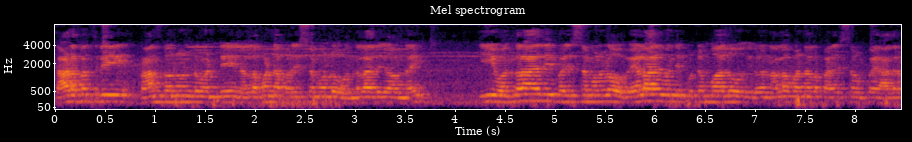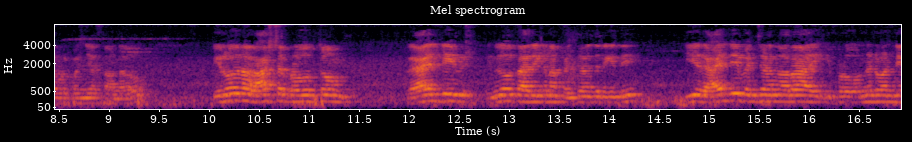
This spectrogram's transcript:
తాడపత్రి ప్రాంతంలో ఉన్నటువంటి నల్లబండ పరిశ్రమలు వందలాదిగా ఉన్నాయి. ఈ వందలాది పరిశ్రమలలో వేలాది మంది కుటుంబాలు ఈరోజు నల్లబండల పరిశ్రమపై ఆధారపడి పనిచేస్తూ ఉన్నారు. ఈ రోజున రాష్ట్ర ప్రభుత్వం రాయల్టీ ఎనిమిదవ తారీఖున పెంచడం జరిగింది. ఈ రాయల్టీ పెంచడం ద్వారా ఇప్పుడు ఉన్నటువంటి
